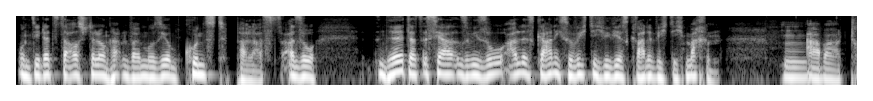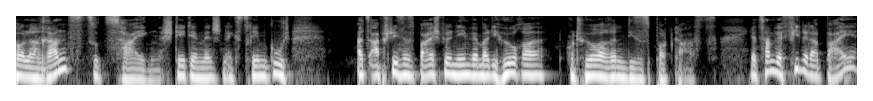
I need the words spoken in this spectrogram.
und die letzte Ausstellung hatten wir im Museum Kunstpalast. Also, ne, das ist ja sowieso alles gar nicht so wichtig, wie wir es gerade wichtig machen. Hm. Aber Toleranz zu zeigen, steht den Menschen extrem gut. Als abschließendes Beispiel nehmen wir mal die Hörer und Hörerinnen dieses Podcasts. Jetzt haben wir viele dabei,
